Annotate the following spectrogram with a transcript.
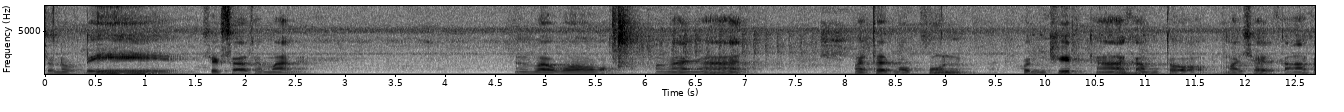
สนุกดีศึกษาธรรมะเนี่ยมันเบาๆง่ายง่ายไม่ได้หมกมุ่นคนคิดหาคำตอบไม่ใช่หาค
